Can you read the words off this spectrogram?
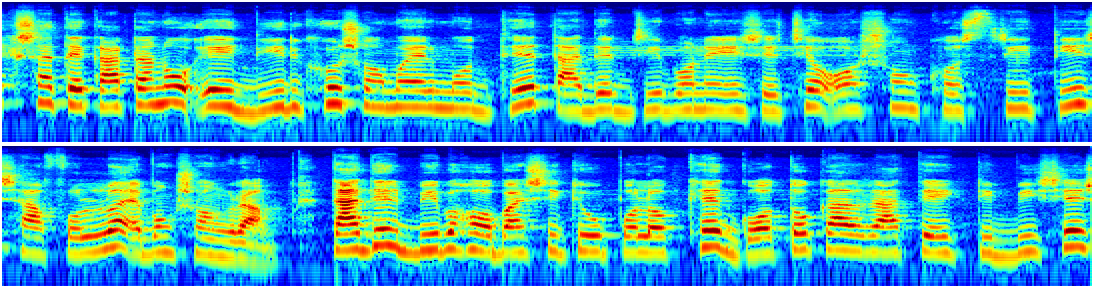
একসাথে কাটানো এই দীর্ঘ সময়ের মধ্যে তাদের জীবনে এসেছে অসংখ্য স্মৃতি, সাফল্য এবং সংগ্রাম। তাদের বিবাহবার্ষিকী উপলক্ষে গতকাল রাতে একটি বিশেষ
